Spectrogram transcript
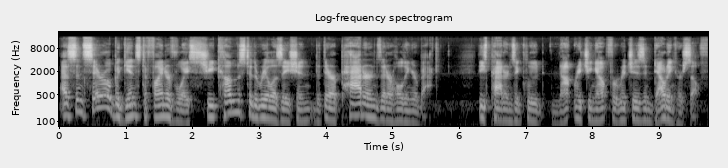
As Sincero begins to find her voice, she comes to the realization that there are patterns that are holding her back. These patterns include not reaching out for riches and doubting herself.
